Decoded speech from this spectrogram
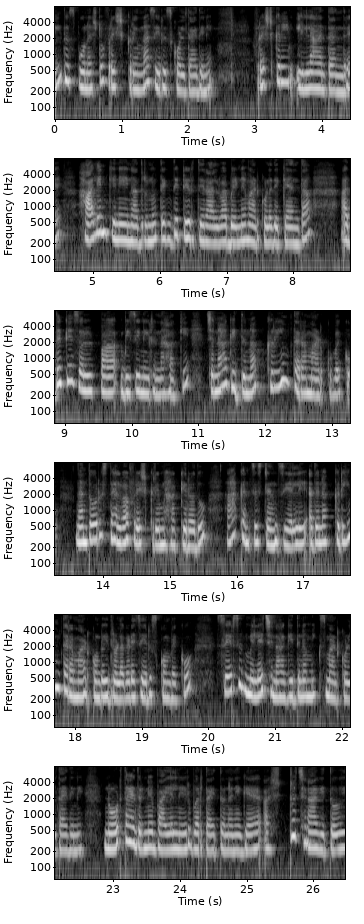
ಐದು ಸ್ಪೂನಷ್ಟು ಫ್ರೆಶ್ ಕ್ರೀಮ್ನ ಸೇರಿಸ್ಕೊಳ್ತಾ ಇದ್ದೀನಿ. ಫ್ರೆಶ್ ಕ್ರೀಮ್ ಇಲ್ಲ ಅಂತಂದರೆ ಹಾಲಿನ ಕೆನೆ ಏನಾದ್ರೂ ತೆಗೆದಿಟ್ಟಿರ್ತೀರಲ್ವ ಬೆಣ್ಣೆ ಮಾಡ್ಕೊಳ್ಳೋದಕ್ಕೆ ಅಂತ? ಅದಕ್ಕೆ ಸ್ವಲ್ಪ ಬಿಸಿ ನೀರನ್ನು ಹಾಕಿ ಚೆನ್ನಾಗಿ ಇದನ್ನು ಕ್ರೀಮ್ ಥರ ಮಾಡ್ಕೋಬೇಕು. ನಾನು ತೋರಿಸ್ತಾ ಅಲ್ವಾ ಫ್ರೆಶ್ ಕ್ರೀಮ್ ಹಾಕಿರೋದು? ಆ ಕನ್ಸಿಸ್ಟೆನ್ಸಿಯಲ್ಲಿ ಅದನ್ನು ಕ್ರೀಮ್ ಥರ ಮಾಡಿಕೊಂಡು ಇದರೊಳಗಡೆ ಸೇರಿಸ್ಕೊಬೇಕು. ಸೇರಿಸಿದ ಮೇಲೆ ಚೆನ್ನಾಗಿ ಇದನ್ನು ಮಿಕ್ಸ್ ಮಾಡ್ಕೊಳ್ತಾ ಇದ್ದೀನಿ. ನೋಡ್ತಾ ಇದ್ರೇ ಬಾಯಲ್ಲಿ ನೀರು ಬರ್ತಾಯಿತ್ತು ನನಗೆ. ಅಷ್ಟು ಚೆನ್ನಾಗಿತ್ತು ಈ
